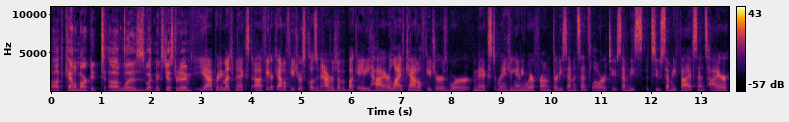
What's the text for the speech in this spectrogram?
Uh, the cattle market uh, was what mixed yesterday. Yeah, pretty much mixed. Uh, feeder cattle futures closed an average of a buck eighty higher. Live cattle futures were mixed, ranging anywhere from thirty seven cents lower to seventy to seventy five cents higher.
